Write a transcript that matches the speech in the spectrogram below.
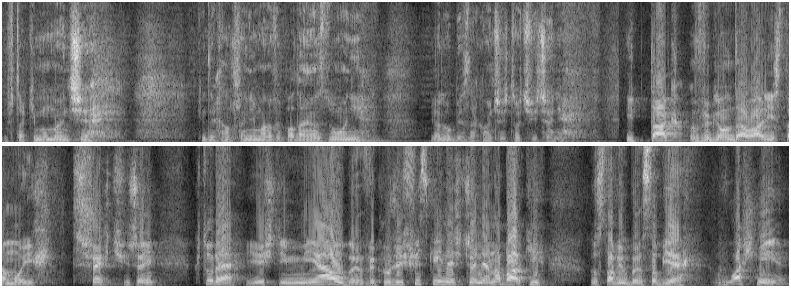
I w takim momencie, kiedy hantle niemal wypadają z dłoni, ja lubię zakończyć to ćwiczenie. I tak wyglądała lista moich trzech ćwiczeń, które jeśli miałbym wykluczyć wszystkie inne ćwiczenia na barki, zostawiłbym sobie właśnie je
